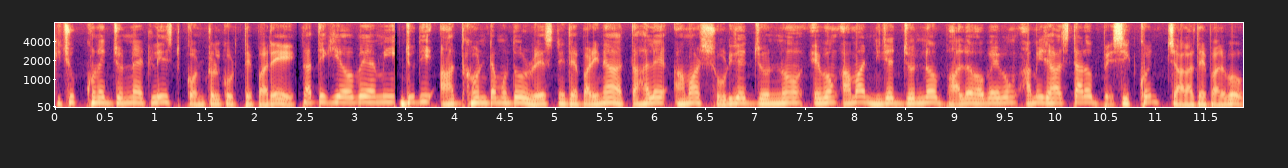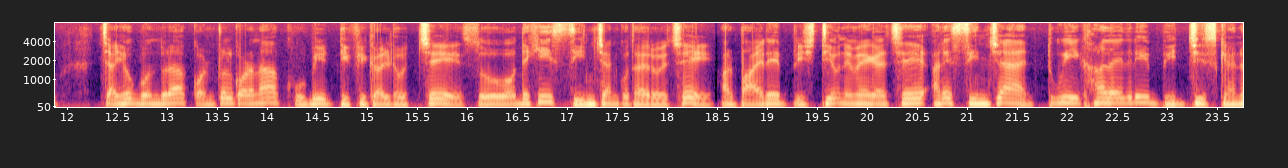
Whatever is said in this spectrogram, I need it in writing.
কিছুক্ষণের জন্য অ্যাটলিস্ট কন্ট্রোল করতে পারে। তাতে কী হবে, আমি যদি আধ ঘণ্টা মতো রেস্ট নিতে পারি না, তাহলে আমার শরীরের জন্য এবং আমার নিজের জন্য ভালো হবে এবং আমি জাহাজটা আরও বেশিক্ষণ চালাতে পারব। যাই হোক বন্ধুরা কন্ট্রোল করা না খুবই ডিফিকাল্ট হচ্ছে। সো দেখি সিনচান কোথায় রয়েছে। আর বাইরে বৃষ্টিও নেমে গেছে। আরে সিনচান তুই এখানে দাঁড়িয়ে দাঁড়িয়ে ভিজছিস কেন?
